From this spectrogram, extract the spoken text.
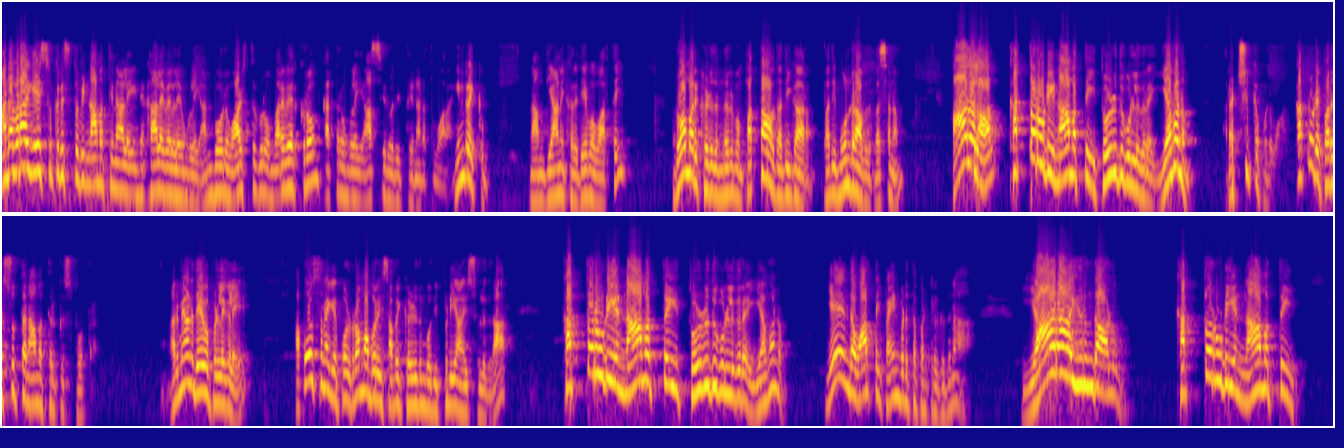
ஆண்டவராக இயேசு கிறிஸ்துவின் நாமத்தினாலே இந்த காலவேளை உங்களை அன்போடு வாழ்த்துகிறோம் வரவேற்கிறோம். கத்தர் உங்களை ஆசீர்வதித்து நடத்துவாராம் இன்றைக்கும் நாம் தியானிக்கிற தேவ வார்த்தை ரோமர் எழுத நிருபம் பத்தாவது அதிகாரம் பதிமூன்றாவது வசனம். ஆதலால் கத்தருடைய நாமத்தை தொழுது கொள்ளுகிற எவனும் ரட்சிக்கப்படுவான் கத்தருடைய பரிசுத்த நாமத்திற்கு ஸ்தோத்திரம். அருமையான தேவ பிள்ளைகளே அப்போஸ்தலனாகிய போல் ரோமாபுரி சபைக்கு எழுதும்போது இப்படியாய் சொல்லுகிறார். கர்த்தருடைய நாமத்தை தொழுது கொள்ளுகிற எவனும் ஏன் இந்த வார்த்தை பயன்படுத்தப்பட்டிருக்குதுன்னா யாரா இருந்தாலும் கர்த்தருடைய நாமத்தை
